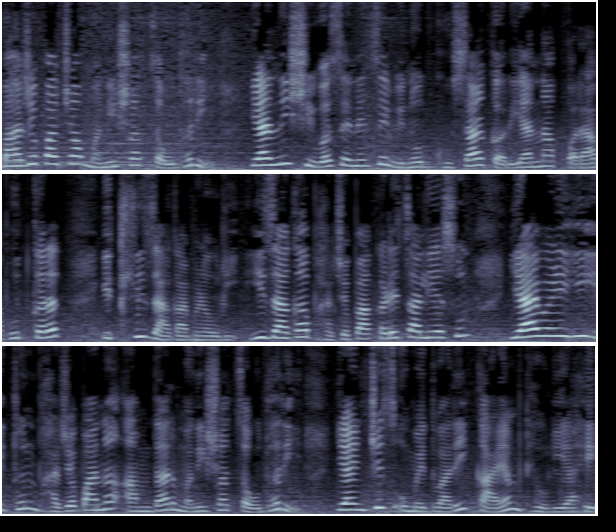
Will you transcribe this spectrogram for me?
भाजपाच्या मनीषा चौधरी यांनी शिवसेनेचे विनोद घोसाळकर यांना पराभूत करत इथली जागा मिळवली. ही जागा भाजपाकडेच आली असून यावेळीही इथून भाजपानं आमदार मनीषा चौधरी यांचीच उमेदवारी कायम ठेवली आहे.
